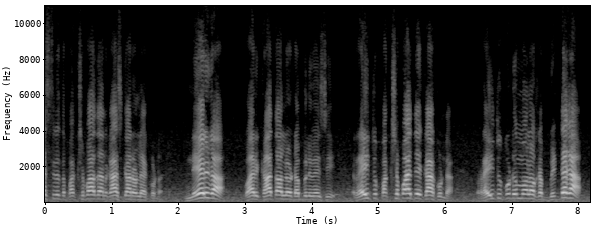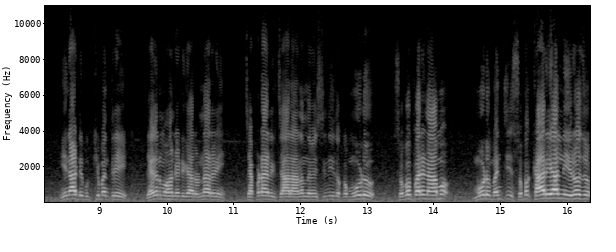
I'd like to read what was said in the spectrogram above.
ఆశ్రిత పక్షపాతానికి ఆస్కారం లేకుండా నేరుగా వారి ఖాతాల్లో డబ్బులు వేసి రైతు పక్షపాతే కాకుండా రైతు కుటుంబంలో ఒక బిడ్డగా ఈనాటి ముఖ్యమంత్రి జగన్మోహన్ రెడ్డి గారు ఉన్నారని చెప్పడానికి చాలా ఆనందం వేసింది. ఇది ఒక మూడు శుభ పరిణామం మూడు మంచి శుభకార్యాలని ఈరోజు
